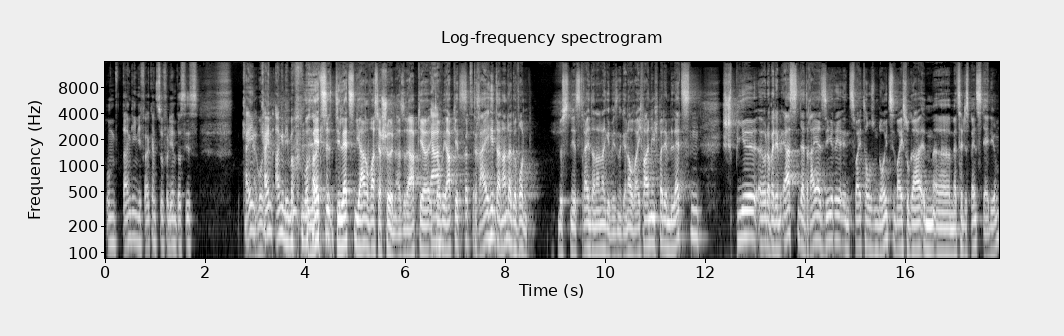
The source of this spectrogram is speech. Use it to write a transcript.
und dann gegen die Falcons zu verlieren, das ist kein, ja, kein angenehmer Moment. Die, letzte, die letzten Jahre war es ja schön, also da habt ihr, ja, ich glaube, ihr habt jetzt drei hintereinander gewonnen, müssten jetzt drei hintereinander gewesen genau, weil ich war nämlich bei dem letzten Spiel äh, oder bei dem ersten der Dreier-Serie in 2019 war ich sogar im äh, Mercedes-Benz Stadium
